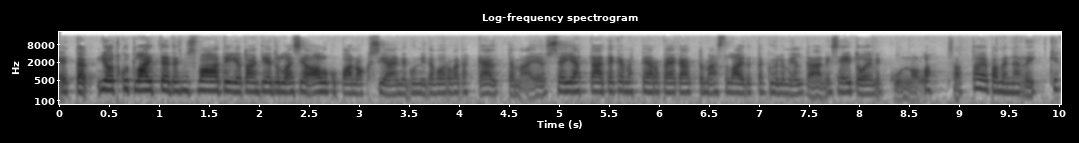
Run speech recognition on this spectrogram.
että jotkut laitteet esimerkiksi vaatii jotain tietynlaisia alkupanoksia ennen kuin niitä voi ruveta käyttämään. Ja jos se jättää tekemättä ja rupeaa käyttämään sitä laitetta kylmiltään, niin se ei toimi kunnolla. Saattaa jopa mennä rikki.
